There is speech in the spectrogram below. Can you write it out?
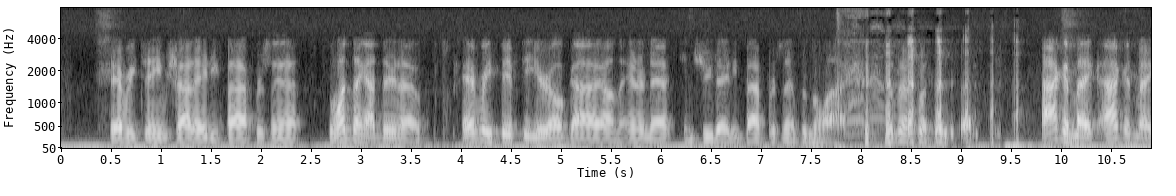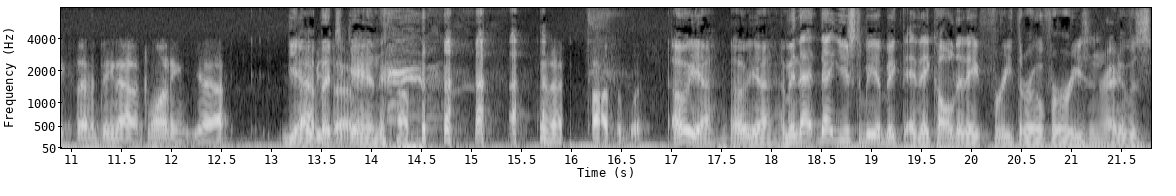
every team shot eighty five percent. The one thing I do know, every fifty year old guy on the internet can shoot eighty five percent from the line. Because that's what they say. I could make I could make seventeen out of twenty, yeah. Yeah, I bet so. you can. Um, you know, possibly. Oh yeah, oh yeah. I mean that that used to be a big. They called it a free throw for a reason, right? It was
